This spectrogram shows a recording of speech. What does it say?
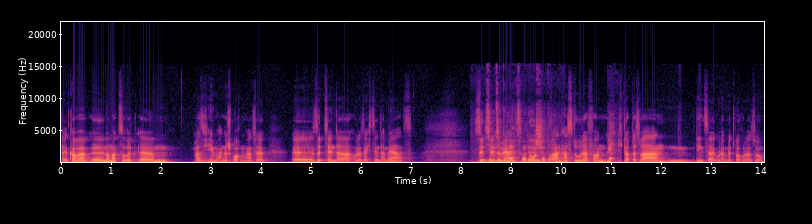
Dann kommen wir äh, nochmal zurück, ähm, was ich eben angesprochen hatte. Äh, 17. oder 16. März. 17. 17. März, war der Und Shutdown. Wann hast du davon? Ja. Ich, ich glaube, das war Dienstag oder Mittwoch oder so.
